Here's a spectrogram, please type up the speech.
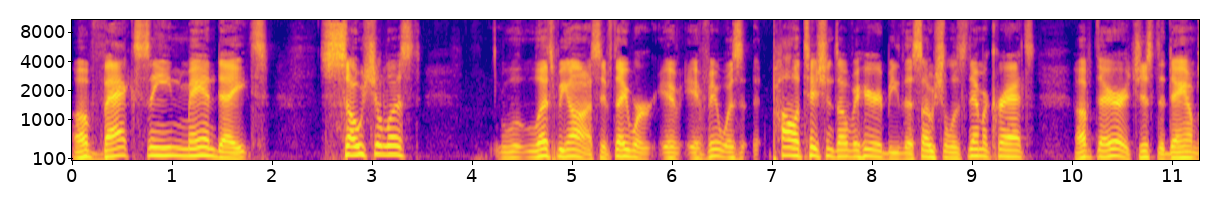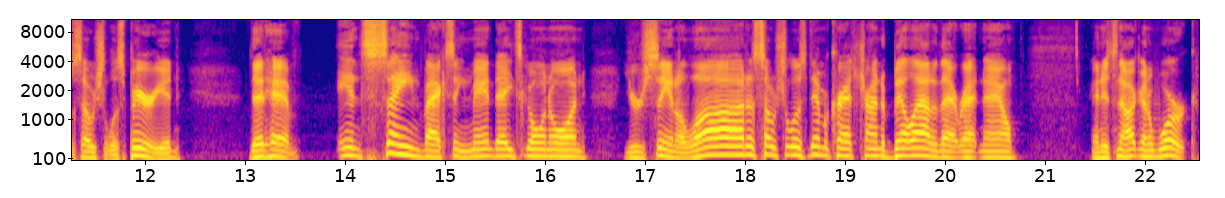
of vaccine mandates. Socialist, let's be honest, if they were, if, if it was politicians over here, it'd be the Socialist Democrats. Up there, it's just the damn socialist period that have insane vaccine mandates going on. You're seeing a lot of socialist Democrats trying to bail out of that right now, and it's not going to work.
